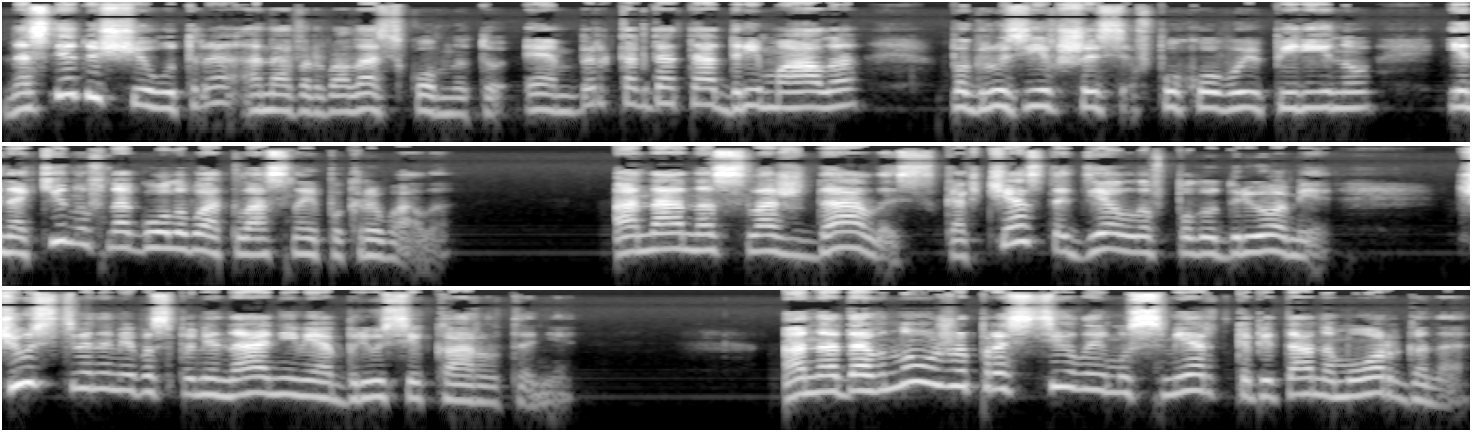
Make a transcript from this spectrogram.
На следующее утро она ворвалась в комнату Эмбер, когда та дремала, погрузившись в пуховую перину и накинув на голову атласное покрывало. Она наслаждалась, как часто делала в полудреме, чувственными воспоминаниями о Брюсе Карлтоне. Она давно уже простила ему смерть капитана Моргана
